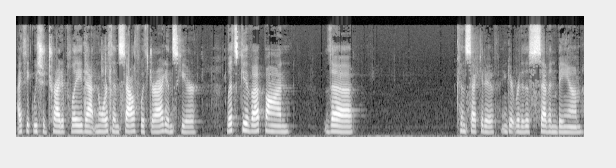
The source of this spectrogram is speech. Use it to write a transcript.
I think we should try to play that north and south with dragons here. Let's give up on the consecutive and get rid of this seven bam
